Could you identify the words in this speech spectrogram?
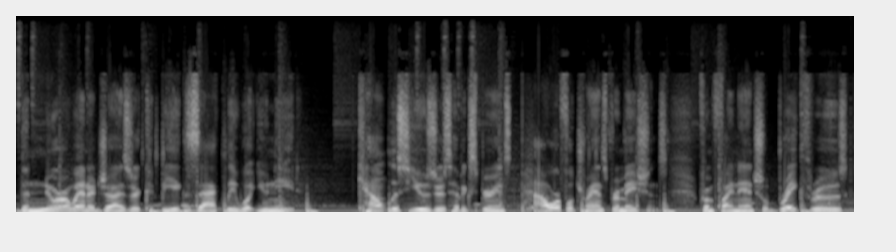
the Neuroenergizer could be exactly what you need. Countless users have experienced powerful transformations, from financial breakthroughs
